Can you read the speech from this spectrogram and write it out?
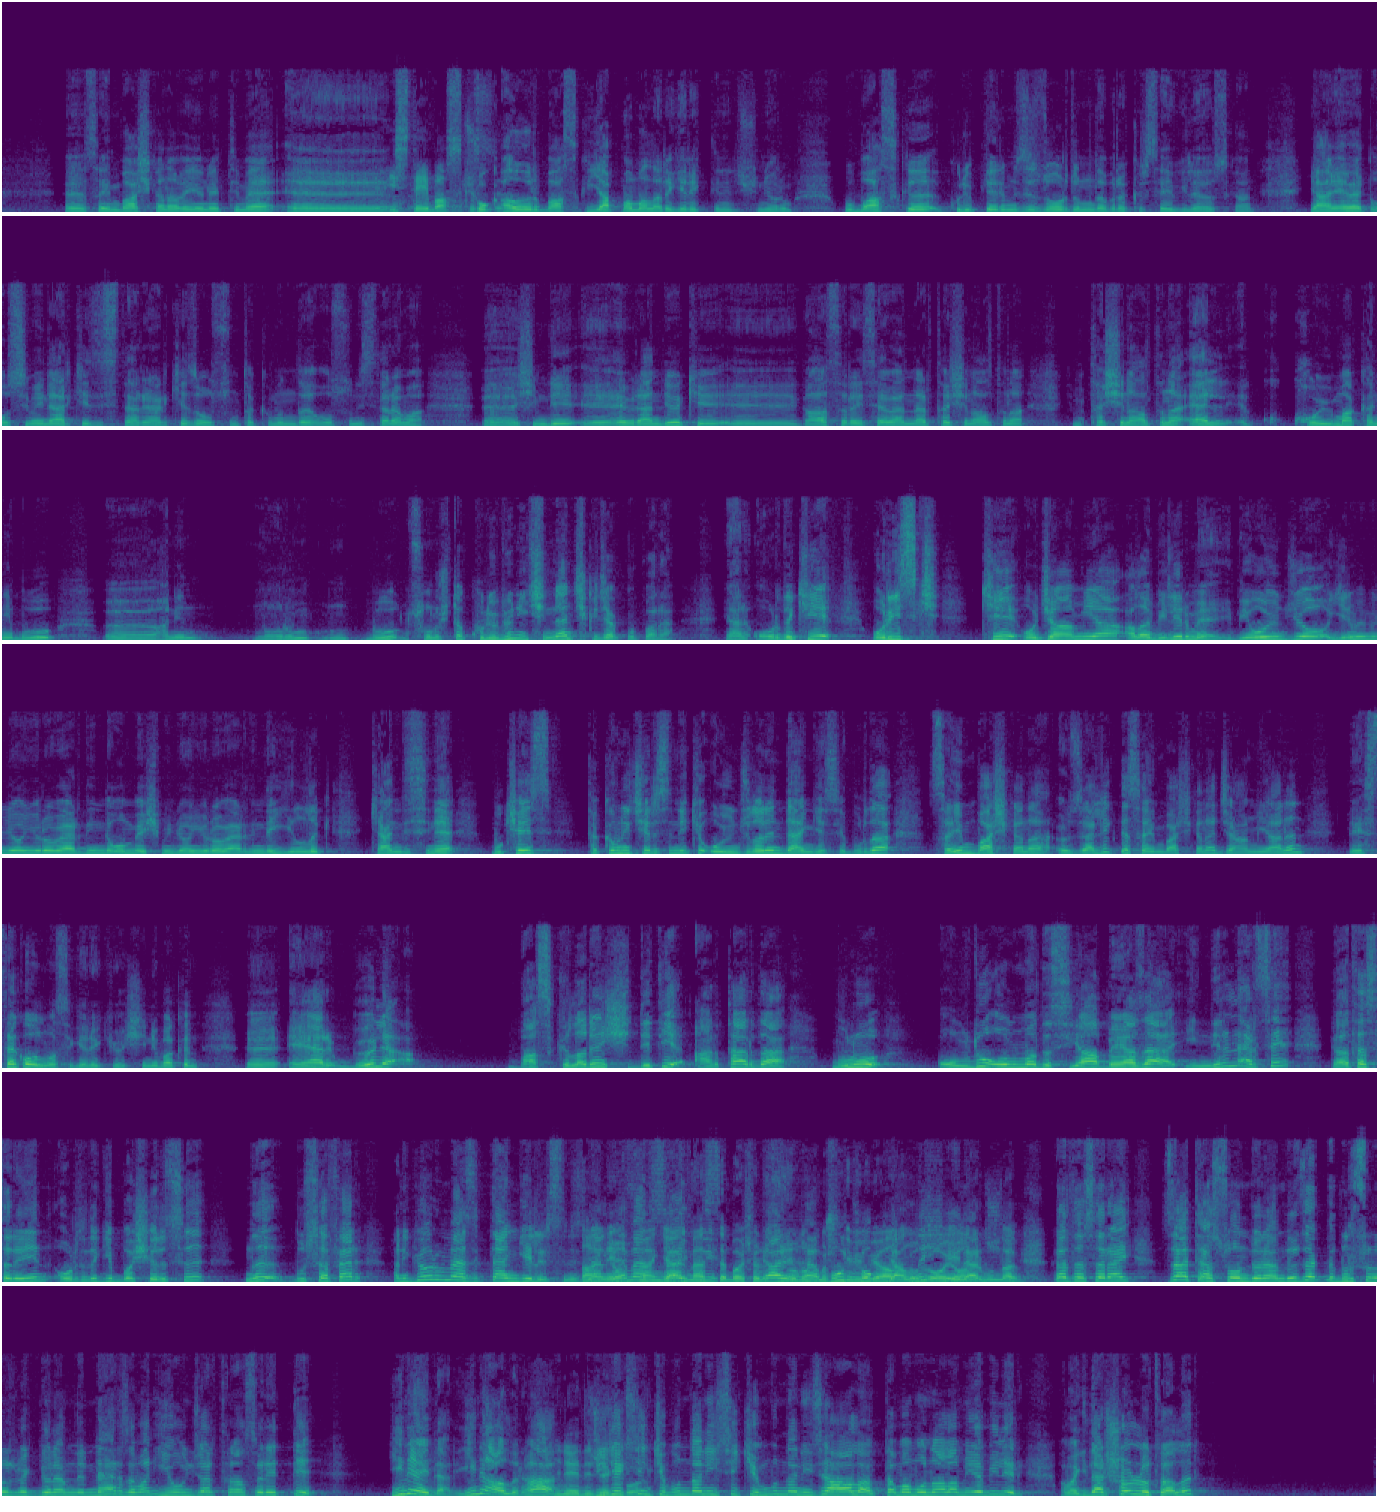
e, Sayın Başkan'a ve yönetime e, İsteği baskısı. çok ağır baskı yapmamaları gerektiğini düşünüyorum. Bu baskı kulüplerimizi zor durumda bırakır sevgili Özkan. Yani evet Osimhen'i herkes ister, herkes olsun takımında olsun ister ama e, şimdi e, Evren diyor ki e, Galatasaray'ı sevenler taşın altına, şimdi taşın altına el koymak hani bu e, hani norm bu sonuçta kulübün içinden çıkacak bu para. Yani oradaki o risk ki o camia alabilir mi? Bir oyuncu 20 milyon euro verdiğinde 15 milyon euro verdiğinde yıllık kendisine bu kez takımın içerisindeki oyuncuların dengesi. Burada Sayın Başkan'a özellikle Sayın Başkan'a camianın destek olması gerekiyor. Şimdi bakın e, eğer böyle baskıların şiddeti artar da bunu oldu olmadı siyah beyaza indirirlerse Galatasaray'ın ortadaki başarısını bu sefer hani görmezlikten gelirsiniz. Sanki Osman sayfayı- gelmezse başarısız olunmuş bu gibi çok bir algı yanlış olur, şeyler bunlar. tabii. Galatasaray zaten son dönemde özellikle Dursun Özbek dönemlerinde her zaman iyi oyuncular transfer etti. Yine eder, yine alır ha. Yine edecek bu Diyeceksin arada. ki bundan iyisi kim? Bundan iyisi Haaland. Tamam onu alamayabilir. Ama gider Charlotte'u alır.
